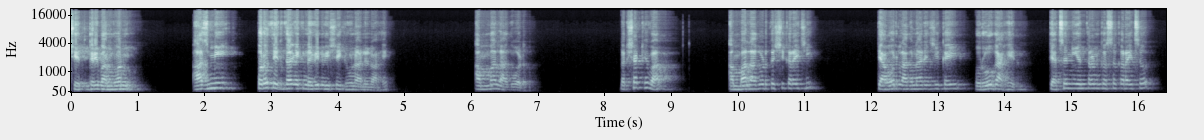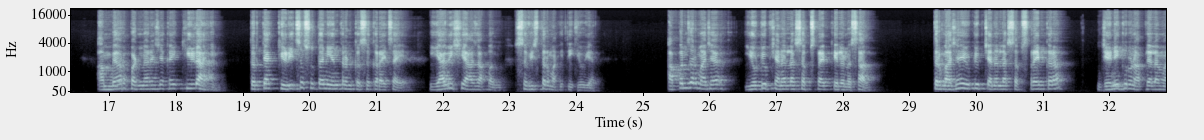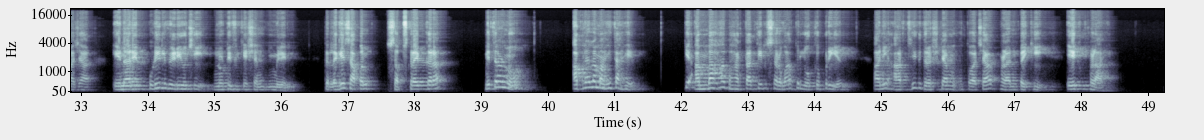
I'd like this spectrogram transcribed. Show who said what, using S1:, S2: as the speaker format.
S1: शेतकरी बांधवांनो आज मी परत एकदा एक नवीन विषय घेऊन आलेलो आहे. आंबा लागवड. लक्षात ठेवा आंबा लागवड कशी करायची? त्यावर लागणारे जे काही रोग आहेत त्याचं नियंत्रण कसं करायचं? आंब्यावर पडणारे जे काही कीड आहेत तर त्या किडीचं सुद्धा नियंत्रण कसं करायचं आहे? याविषयी आज आपण सविस्तर माहिती घेऊया आपण जर माझ्या युट्यूब चॅनलला सबस्क्राईब केलं नसाल तर माझ्या युट्यूब चॅनलला सबस्क्राईब करा जेणेकरून आपल्याला माझ्या येणारे पुढील व्हिडिओची नोटिफिकेशन मिळेल. तर लगेच आपण सबस्क्राईब करा. मित्रांनो आपल्याला माहीत आहे की आंबा हा भारतातील सर्वात लोकप्रिय आणि आर्थिक दृष्ट्या महत्त्वाच्या फळांपैकी एक फळ आहे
